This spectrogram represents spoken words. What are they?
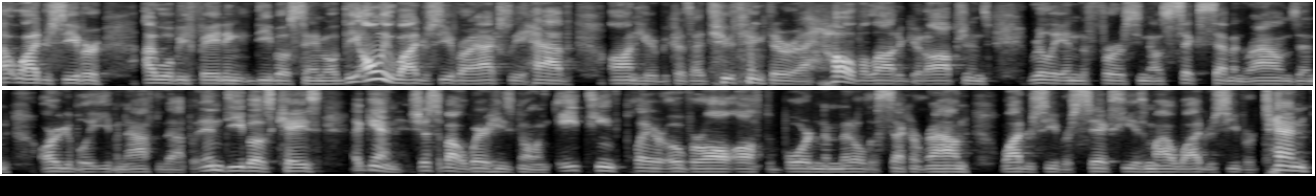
At wide receiver, I will be fading Deebo Samuel. The only wide receiver I actually have on here because I do think there are a hell of a lot of good options really in the first, you know, six, seven rounds and arguably even after that. But in Deebo's case, again, it's just about where he's going. 18th player overall off the board in the middle of the second round, wide receiver six. He is my wide receiver 10,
